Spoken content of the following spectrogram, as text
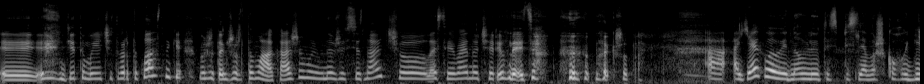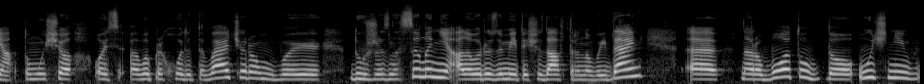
Е, Діти мої четвертокласники, ми вже так жартома кажемо, і вони вже всі знають, що Леся Івановна чарівниця. так що так. А, а як ви відновлюєтесь після важкого дня? Тому що ось ви приходите вечором, ви дуже знесилені, але ви розумієте, що завтра новий день е, на роботу до учнів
